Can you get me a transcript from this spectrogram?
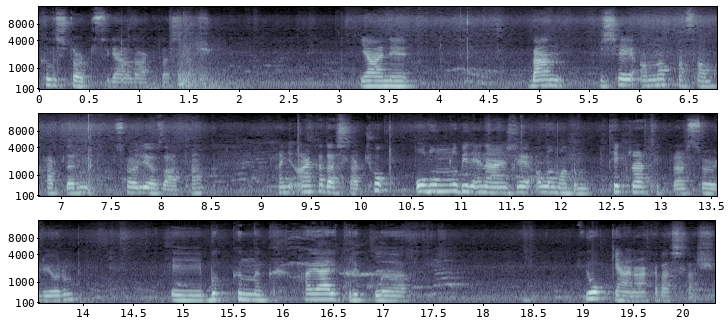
Kılıç dörtlüsü geldi arkadaşlar. Yani ben bir şey anlatmasam kartlarım söylüyor zaten. Hani arkadaşlar çok olumlu bir enerji alamadım. Tekrar tekrar söylüyorum. Ee, bıkkınlık, hayal kırıklığı yok yani arkadaşlar.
